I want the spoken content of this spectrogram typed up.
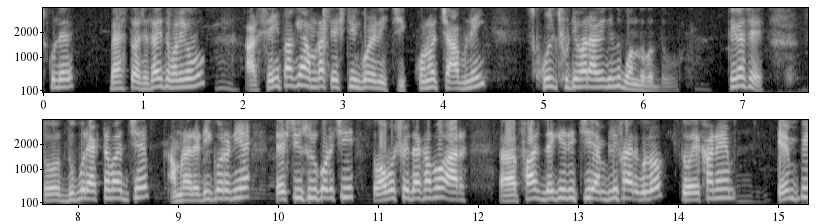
স্কুলে ব্যস্ত আছে তাই তো মালিকবাবু? আর সেই ফাঁকে আমরা টেস্টিং করে নিচ্ছি কোনো চাপ নেই। স্কুল ছুটি হওয়ার আগে কিন্তু বন্ধ করে দেবো। ঠিক আছে? তো দুপুর একটা বাজছে, আমরা রেডি করে নিয়ে টেস্টিং শুরু করেছি, তো অবশ্যই দেখাবো। আর ফার্স্ট দেখিয়ে দিচ্ছি অ্যাম্পলিফায়ারগুলো তো এখানে এমপি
